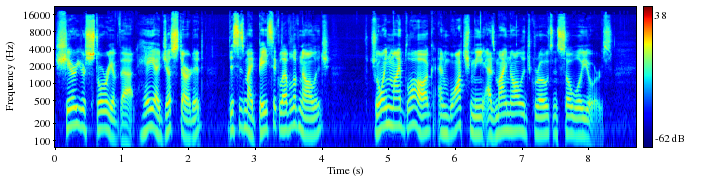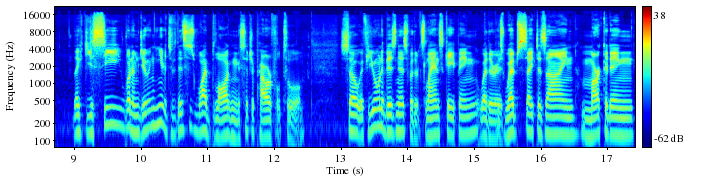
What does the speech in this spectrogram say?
share your story of that. Hey, I just started. This is my basic level of knowledge. Join my blog and watch me as my knowledge grows and so will yours. Like, do you see what I'm doing here? This is why blogging is such a powerful tool. So, if you own a business, whether it's landscaping, whether it's website design, marketing,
